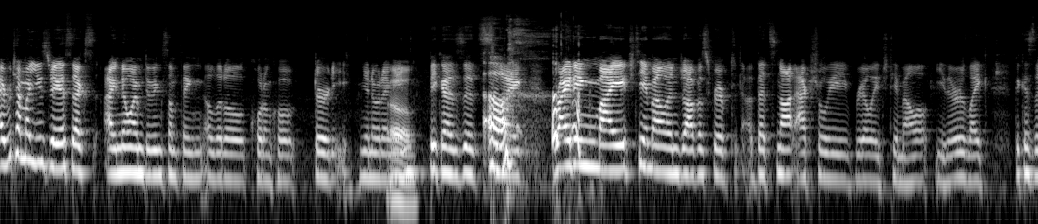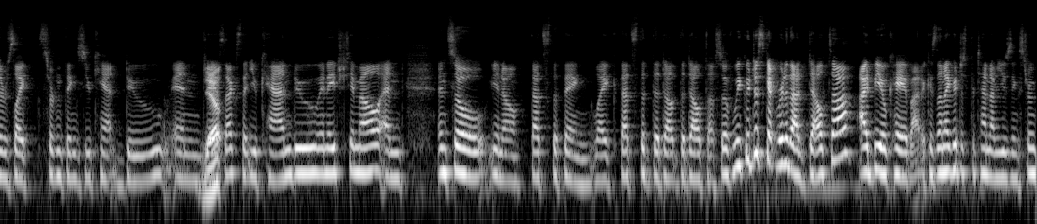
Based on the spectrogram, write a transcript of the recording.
every time I use JSX, I know I'm doing something a little quote unquote dirty. You know what I mean? Oh. Because it's Oh. like writing my HTML and JavaScript uh, that's not actually real HTML either. Like because there's like certain things you can't do in Yep. JSX that you can do in HTML and and so you know that's the thing like that's the, the the delta so if we could just get rid of that delta i'd be okay about it because then i could just pretend i'm using string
